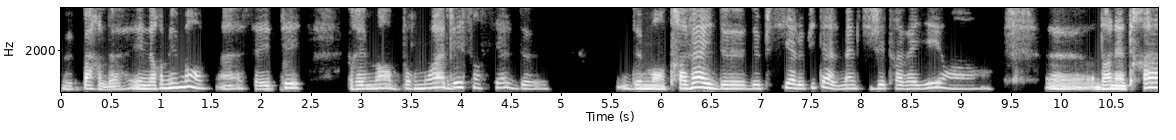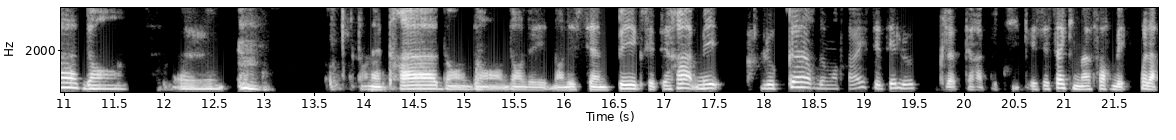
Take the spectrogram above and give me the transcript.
me parle énormément. Ça a été vraiment pour moi l'essentiel de, de mon travail de, psy à l'hôpital, même si j'ai travaillé en, euh, dans l'intra, dans, euh, dans l'intra, dans, dans, les, dans les CMP, etc. Mais le cœur de mon travail, c'était le club thérapeutique. Et c'est ça qui m'a formée. Voilà.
